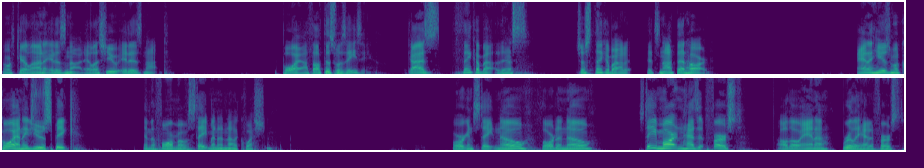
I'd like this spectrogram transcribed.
North Carolina, it is not. LSU, it is not. Boy, I thought this was easy. Guys, think about this. Just think about it. It's not that hard. Anna Hughes McCoy, I need you to speak in the form of a statement and not a question. Oregon State, no. Florida, no. Steve Martin has it first, although Anna really had it first.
